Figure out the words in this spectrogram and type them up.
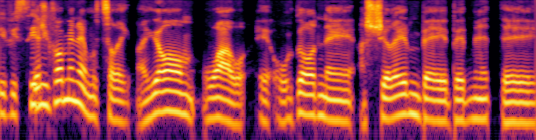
PVC? יש כל מיני מוצרים. היום, וואו, אה, אורגון אה, עשירים באמת, אה,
